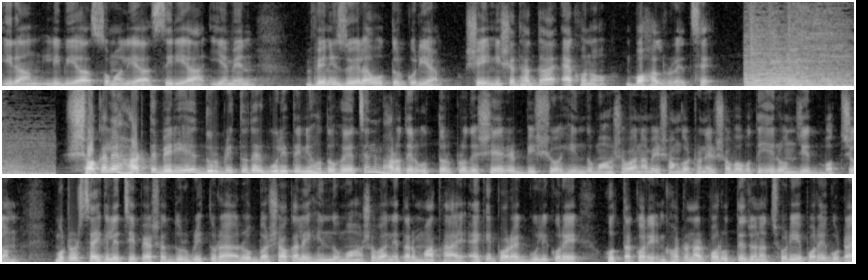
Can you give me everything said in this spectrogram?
Iran, Libya, Somalia, Syria, Yemen, Venezuela, উত্তর কোরিয়া। সেই নিষেধাজ্ঞা এখনও বহাল রয়েছে। সকালে হাঁটতে বেরিয়ে দুর্বৃত্তদের গুলিতে নিহত হয়েছেন ভারতের উত্তরপ্রদেশের বিশ্ব হিন্দু মহাসভা নামে সংগঠনের সভাপতি রঞ্জিত বচ্চন। মোটরসাইকেলে চেপে আসা দুর্বৃত্তরা রোববার সকালে হিন্দু মহাসভা নেতার মাথায় একের পর এক গুলি করে হত্যা করে। ঘটনার পর উত্তেজনা ছড়িয়ে পড়ে গোটা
